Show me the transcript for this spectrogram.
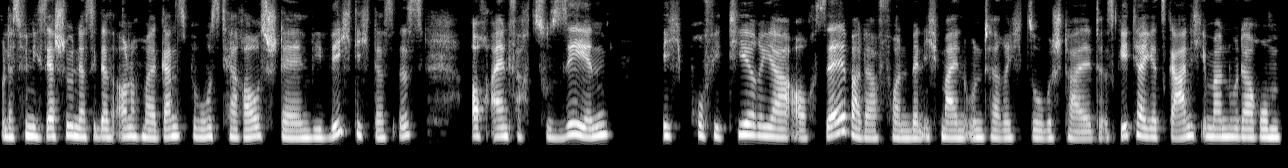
Und das finde ich sehr schön, dass Sie das auch nochmal ganz bewusst herausstellen, wie wichtig das ist, auch einfach zu sehen, ich profitiere ja auch selber davon, wenn ich meinen Unterricht so gestalte. Es geht ja jetzt gar nicht immer nur darum,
